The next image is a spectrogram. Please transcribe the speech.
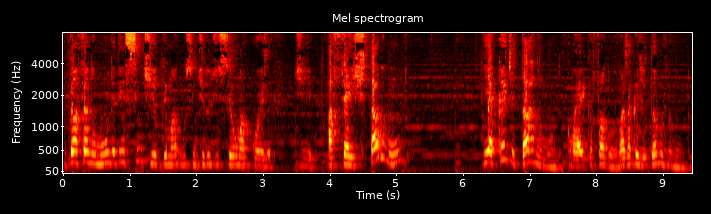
Então a fé no mundo tem esse sentido, tem uma, um sentido de ser uma coisa de a fé estar no mundo e acreditar no mundo, como a Erika falou. Nós acreditamos no mundo.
